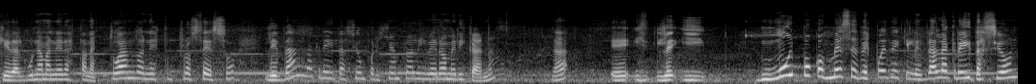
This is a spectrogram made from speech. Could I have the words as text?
que de alguna manera están actuando en estos procesos, le dan la acreditación, por ejemplo, a la Iberoamericana, eh, y, muy pocos meses después de que les da la acreditación,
